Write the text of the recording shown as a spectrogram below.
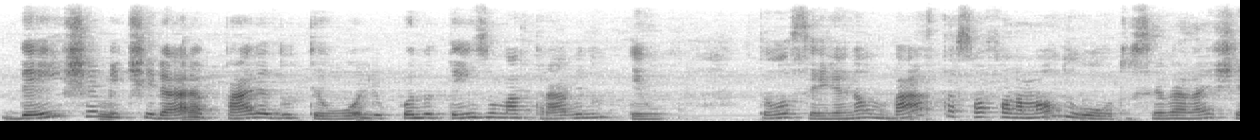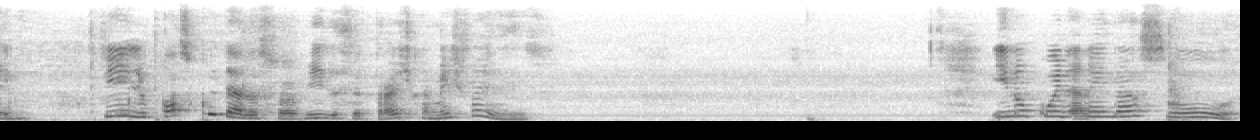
Deixa-me tirar a palha do teu olho quando tens uma trave no teu? Então, ou seja, não basta só falar mal do outro, você vai lá e chega. Filho, posso cuidar da sua vida? Você praticamente faz isso. E não cuida nem da sua.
